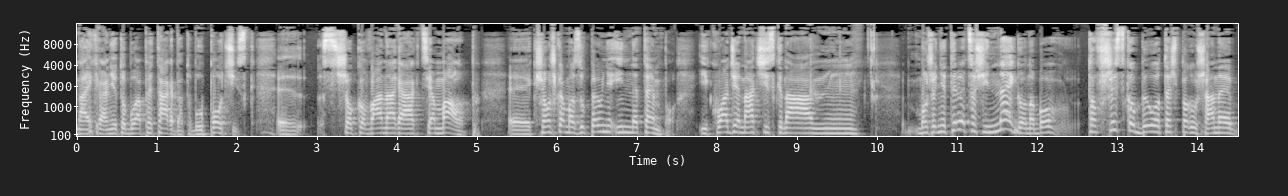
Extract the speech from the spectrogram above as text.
na ekranie to była petarda, to był pocisk. E, zszokowana reakcja małp. E, książka ma zupełnie inne tempo i kładzie nacisk na mm, może nie tyle coś innego, no bo to wszystko było też poruszane,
